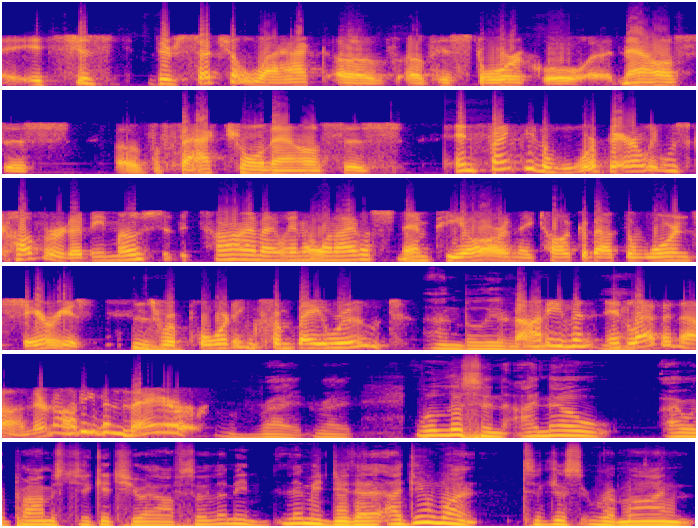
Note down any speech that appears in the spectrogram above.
it's just there's such a lack of of historical analysis, of factual analysis, and frankly, the war barely was covered. I mean, most of the time, I you know when I listen to NPR and they talk about the war in Syria, hmm. is reporting from Beirut. Unbelievable. They're not even yeah. in Lebanon. They're not even there. Right, right. Well, listen, I know I would promise to get you off, so let me let me do that. I do want to just remind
